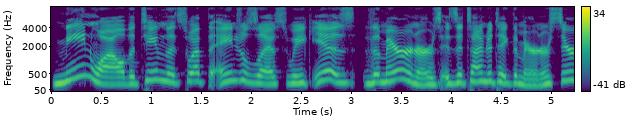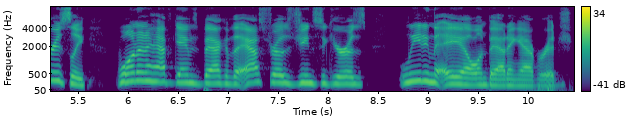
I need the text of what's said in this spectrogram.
Meanwhile, the team that swept the Angels last week is the Mariners. Is it time to take the Mariners seriously? One and a half games back of the Astros. Jean Segura's leading the AL in batting average.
